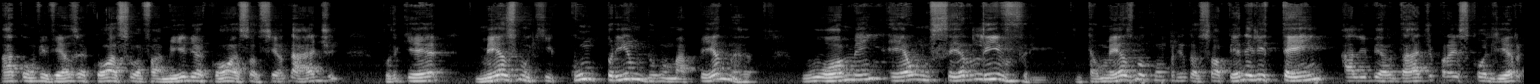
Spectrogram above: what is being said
à convivência com a sua família, com a sociedade, porque, mesmo que cumprindo uma pena, o homem é um ser livre. Então, mesmo cumprindo a sua pena, ele tem a liberdade para escolher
